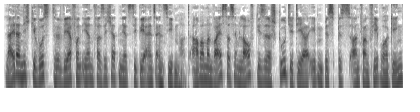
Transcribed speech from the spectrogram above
leider nicht gewusst, wer von ihren Versicherten jetzt die B117 hat. Aber man weiß, dass im Lauf dieser Studie, die ja eben bis, bis Anfang Februar ging,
